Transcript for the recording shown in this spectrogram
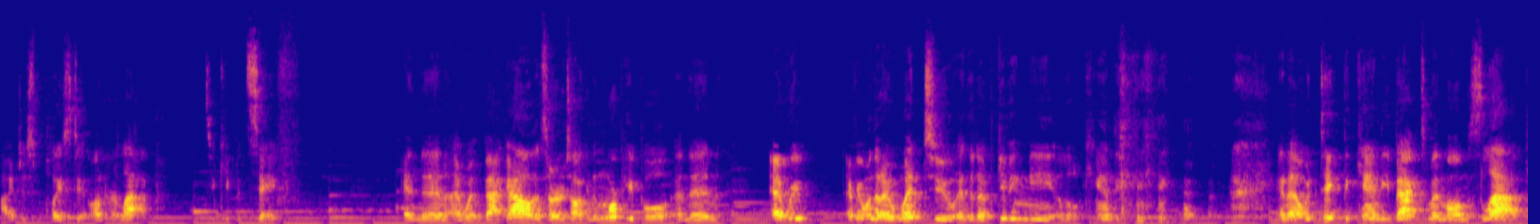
I just placed it on her lap to keep it safe. And then I went back out and started talking to more people and then every everyone that I went to ended up giving me a little candy. and I would take the candy back to my mom's lap.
